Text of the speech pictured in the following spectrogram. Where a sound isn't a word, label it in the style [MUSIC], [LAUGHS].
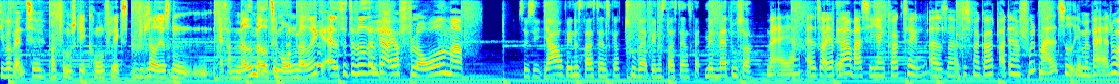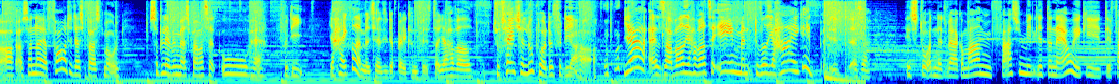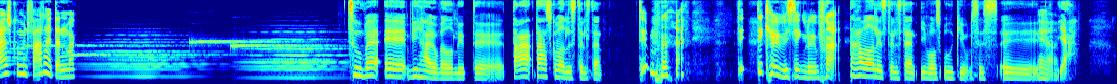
de var vant til at få måske cornflakes. Vi lavede jo sådan, altså mad-mad til morgenmad, ikke? Altså, du ved, den der, jeg flåede mig. Så vil sige, jeg er jo bindestregsdansker, Tuba er bindestregsdansker. Men hvad er du så? Hvad er jeg? Altså, og jeg plejer ja. bare at sige, at jeg er en cocktail. Altså, og det smager godt. Og det har fulgt mig altid. Jamen, hvad er du? Og, og så når jeg får det der spørgsmål, så bliver jeg ved med at spørge mig selv, uha, fordi jeg har ikke været med til alle de der balkanfester. Jeg har været totalt jaloux på det, fordi... Jeg har. [LAUGHS] ja, altså, hvad, jeg har været til en, men du ved, jeg har ikke et, et, altså, et stort netværk. Og meget af min fars familie, den er jo ikke i... Det er faktisk kun min far, der er i Danmark. Tuba, øh, vi har jo været lidt... Øh, der, der har sgu været lidt stillestand. Det, [LAUGHS] det, det kan vi vist ikke løbe fra. Der har været lidt stillestand i vores udgivelses... Øh, Ja. ja.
